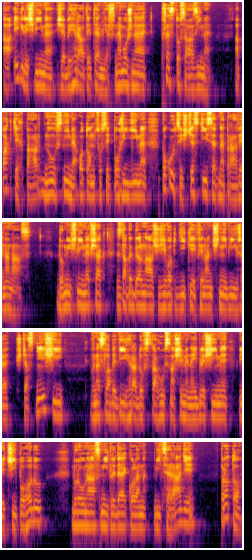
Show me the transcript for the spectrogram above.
A i když víme, že vyhrát je téměř nemožné, přesto sázíme. A pak těch pár dnů sníme o tom, co si pořídíme, pokud si štěstí sedne právě na nás. Domýšlíme však, zda by byl náš život díky finanční výhře šťastnější, vnesla by výhra do vztahu s našimi nejbližšími větší pohodu, Budou nás mít lidé kolem více rádi? Proto,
